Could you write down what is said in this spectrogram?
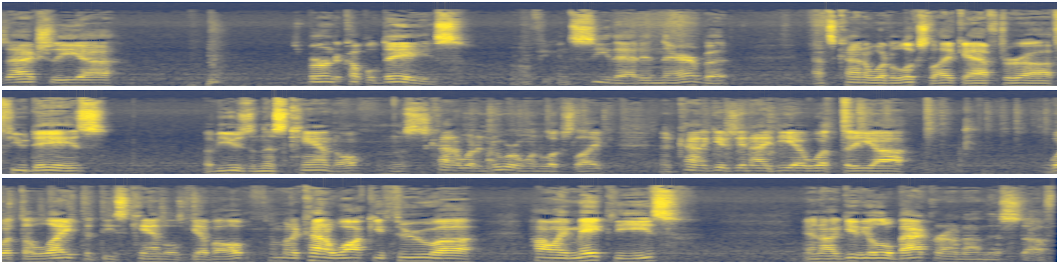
is actually uh, it's burned a couple days. I don't know if you can see that in there, but that's kind of what it looks like after a few days of using this candle. And this is kind of what a newer one looks like. It kind of gives you an idea what the uh, what the light that these candles give out. I'm going to kind of walk you through uh, how I make these and I'll give you a little background on this stuff.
